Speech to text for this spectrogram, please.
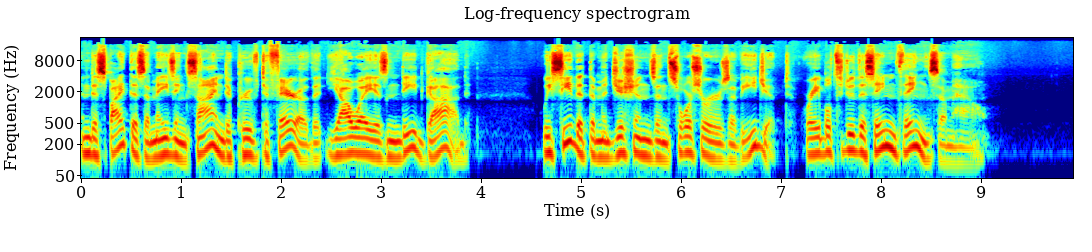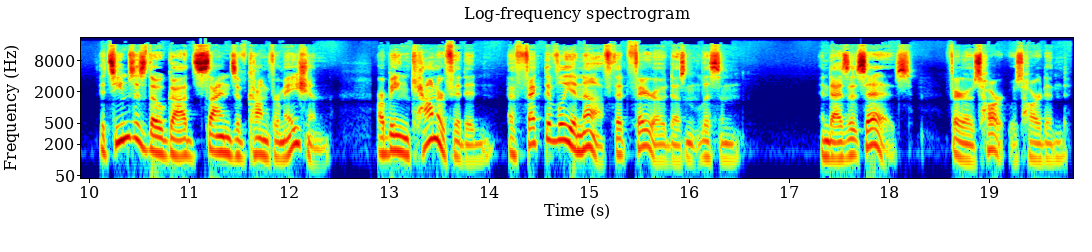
And despite this amazing sign to prove to Pharaoh that Yahweh is indeed God, we see that the magicians and sorcerers of Egypt were able to do the same thing somehow. It seems as though God's signs of confirmation are being counterfeited effectively enough that Pharaoh doesn't listen. And as it says, Pharaoh's heart was hardened.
